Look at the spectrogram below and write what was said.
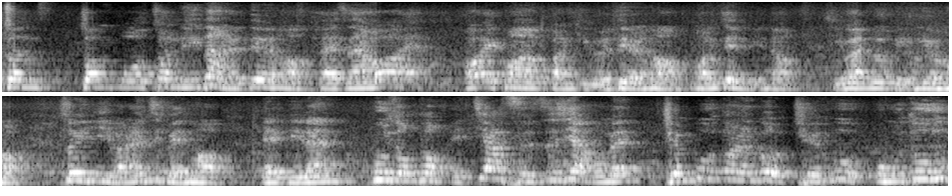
全全部全力党的对吼，大家我爱我爱看棒球的对吼，王建民吼是我的好朋友吼，所以希望咱这边吼，诶，伫咱副总统诶加持之下，我们全部都能够全部五都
